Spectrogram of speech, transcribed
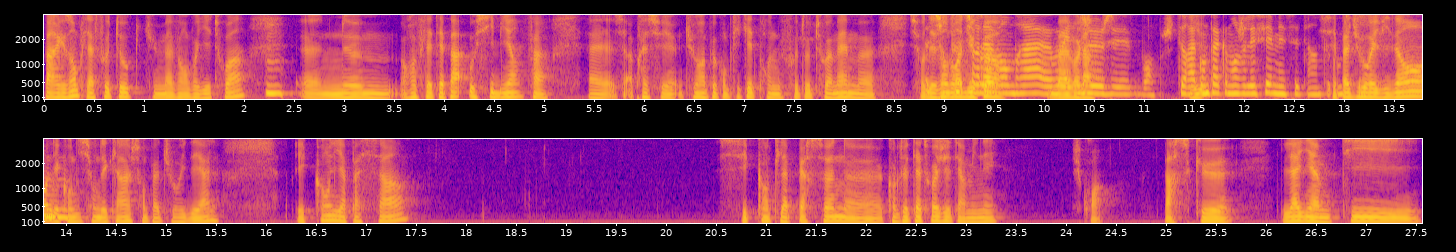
par exemple, la photo que tu m'avais envoyée toi mm. euh, ne reflétait pas aussi bien. Enfin, euh, après, c'est toujours un peu compliqué de prendre une photo de soi-même sur des endroits du corps. Sur l'avant-bras, bah, voilà. je, bon, je te raconte pas comment je l'ai fait, mais c'était un peu. C'est pas toujours évident. Les mm-hmm. conditions d'éclairage sont pas toujours idéales. Et quand il n'y a pas ça, c'est quand la personne, euh, quand le tatouage est terminé, je crois. Parce que là, il y a un petit.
